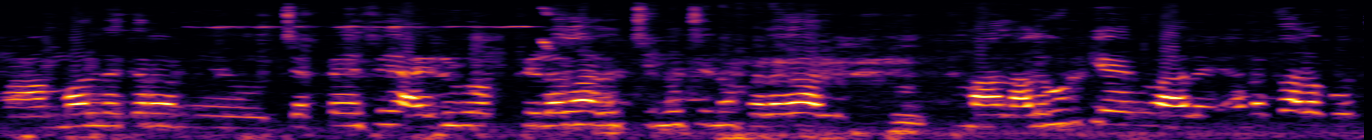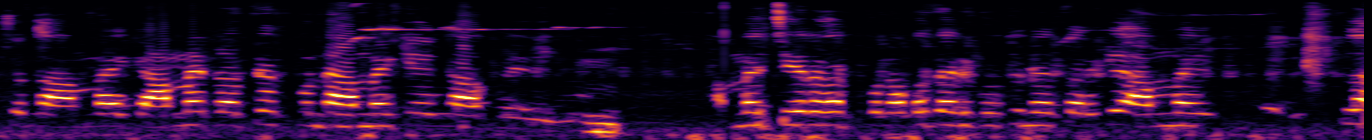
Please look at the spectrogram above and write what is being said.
మా అమ్మ వాళ్ళ దగ్గర మేము చెప్పేసి ఐదుగురు పిల్లగాళ్ళు చిన్న చిన్న పిల్లగాళ్ళు. మా నలుగురికి ఏం కాలే. వెనకాల కూర్చున్న అమ్మాయికి అమ్మాయి డ్రెస్ వేసుకుంటే అమ్మాయికి ఏం కాకపోయింది. అమ్మాయి చీర కట్టుకుని ఒక సైడ్ కూర్చునేసరికి ఆ అమ్మాయి ఇట్లా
